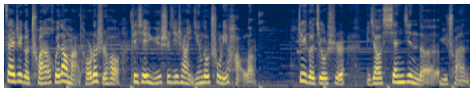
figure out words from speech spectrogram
在这个船回到码头的时候，这些鱼实际上已经都处理好了，这个就是比较先进的渔船。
